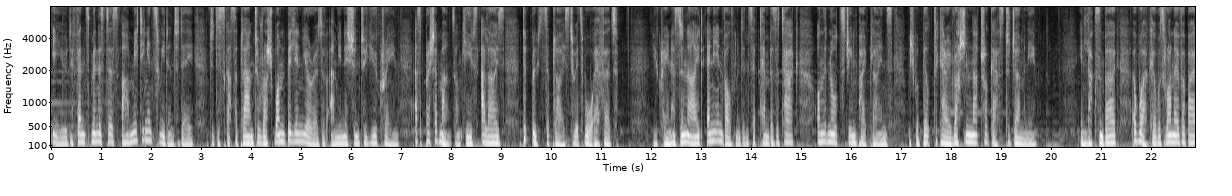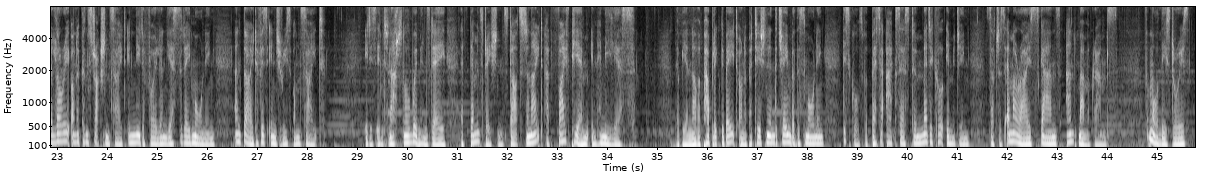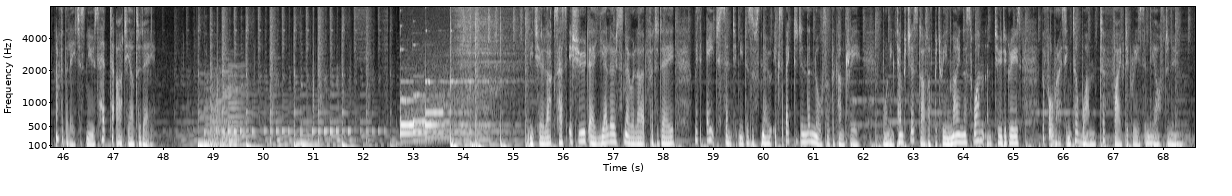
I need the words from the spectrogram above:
defence ministers are meeting in Sweden today to discuss a plan to rush 1 billion euros of ammunition to Ukraine as pressure mounts on Kyiv's allies to boost supplies to its war effort. Ukraine has denied any involvement in September's attack on the Nord Stream pipelines, which were built to carry Russian natural gas to Germany. In Luxembourg, a worker was run over by a lorry on a construction site in Niederfeulen yesterday morning and died of his injuries on site. It is International Women's Day. A demonstration starts tonight at 5 pm in Hamilius. There'll be another public debate on a petition in the chamber this morning. This calls for better access to medical imaging, such as MRIs, scans, and mammograms. For more on these stories and for the latest news, head to RTL today. MeteoLux has issued a yellow snow alert for today, with 8 centimetres of snow expected in the north of the country. Morning temperatures start off between minus 1 and 2 degrees before rising to 1 to 5 degrees in the afternoon.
